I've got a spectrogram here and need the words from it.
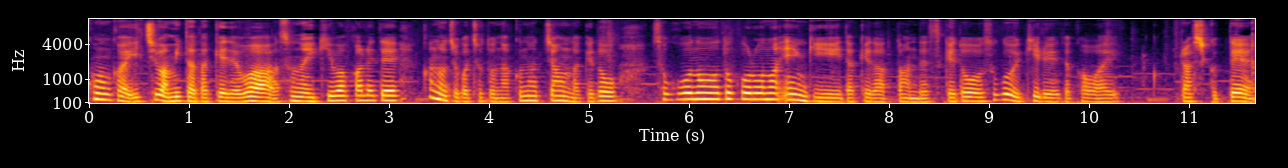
今回1話見ただけではその生き別れで彼女がちょっと亡くなっちゃうんだけどそこのところの演技だけだったんですけどすごい綺麗で可愛らしくて、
